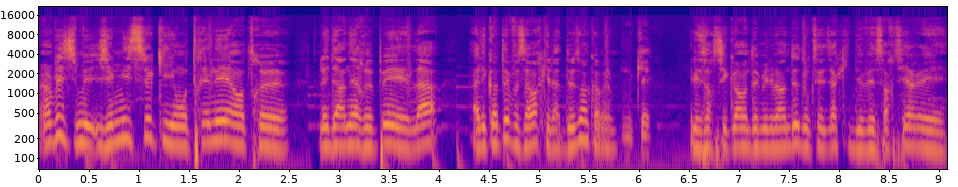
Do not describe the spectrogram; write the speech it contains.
En plus, j'ai mis ceux qui ont traîné entre les dernières EP et là. Alicante, faut savoir qu'il a deux ans quand même. Ok. Il est sorti quand en 2022, donc ça veut dire qu'il devait sortir et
